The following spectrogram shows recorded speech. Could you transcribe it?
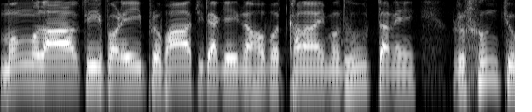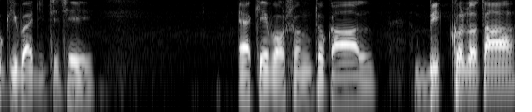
মঙ্গল আরতির পরেই প্রভাতির আগে নহবতখানায় মধুর টানে রসুন চৌকি বাজিতেছে। একে বসন্তকাল, বৃক্ষলতা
